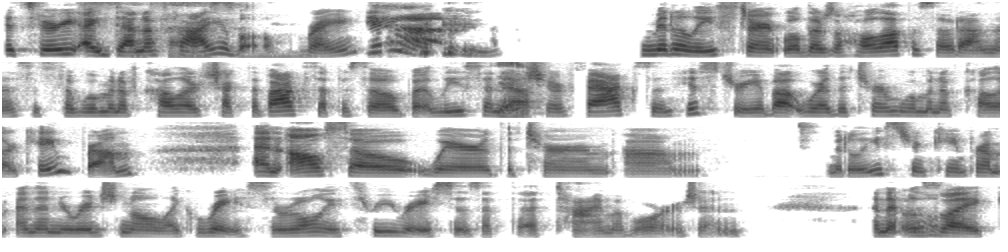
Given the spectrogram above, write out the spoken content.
it's very So identifiable, fascinating. right? Yeah. Middle Eastern, well, there's a whole episode on this. It's the Women of Color Check the Box episode, but Lisa and I share facts and history about where the term woman of color came from and also where the term um, Middle Eastern came from and then original like race. There were only three races at the time of origin. And it was Oh. like,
